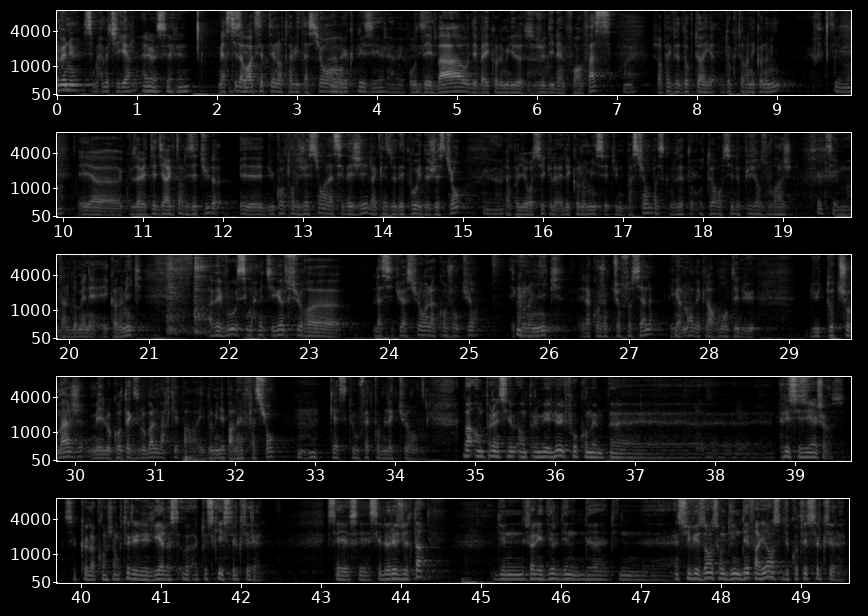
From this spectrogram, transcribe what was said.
Bienvenue, c'est Mohamed Sahlen. Merci d'avoir accepté notre invitation au, Avec plaisir. Avec au plaisir. débat, au débat économique de ce jeudi, l'info en face. Ouais, Je rappelle que vous êtes docteur, docteur en économie effectivement. et euh, que vous avez été directeur des études et du contrôle de gestion à la CDG, la Caisse de dépôt et de gestion. Exact. Et on peut dire aussi que l'économie, c'est une passion parce que vous êtes auteur aussi de plusieurs ouvrages Effectivement. dans le domaine économique. Avez-vous aussi, Mohamed Chigal, sur euh, la situation, la conjoncture économique et la conjoncture sociale, également avec la remontée du, du taux de chômage, mais le contexte global marqué par, et dominé par l'inflation. Mhm. Qu'est-ce que vous faites comme lecture Bah, en, principe, en premier lieu, il faut quand même euh, préciser une chose. C'est que la conjoncture elle est liée à, la- à tout ce qui est structurel. C'est- le résultat d'une, j'allais dire, d'une euh, insuffisance ou d'une défaillance du côté structurel.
